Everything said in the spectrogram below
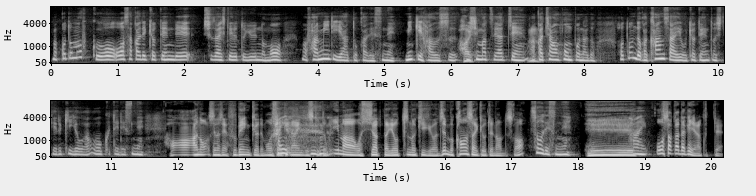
まあ、子供服を大阪で拠点で取材しているというのも、まあ、ファミリアとかですね、ミキハウス、はい西松屋チェーン、うん赤ちゃん本舗など、ほとんどが関西を拠点としている企業が多くてですね、うはあ、あの、すいません。不勉強で申し訳ないんですけども、今おっしゃった4つの企業は全部関西拠点なんですか？そうですね。へえ、はい大阪だけじゃなくて？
